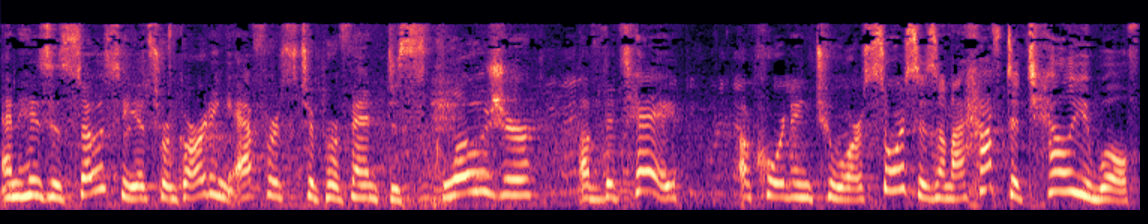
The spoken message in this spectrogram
and his associates regarding efforts to prevent disclosure of the tape, according to our sources. And I have to tell you, Wolf,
